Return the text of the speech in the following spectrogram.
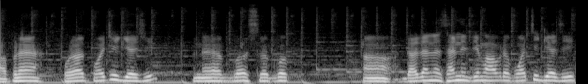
આપણે ભોલાદ પહોંચી ગયા છીએ અને બસ લગભગ દાદાના સાનિધ્યમાં આપણે પહોંચી ગયા છીએ.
